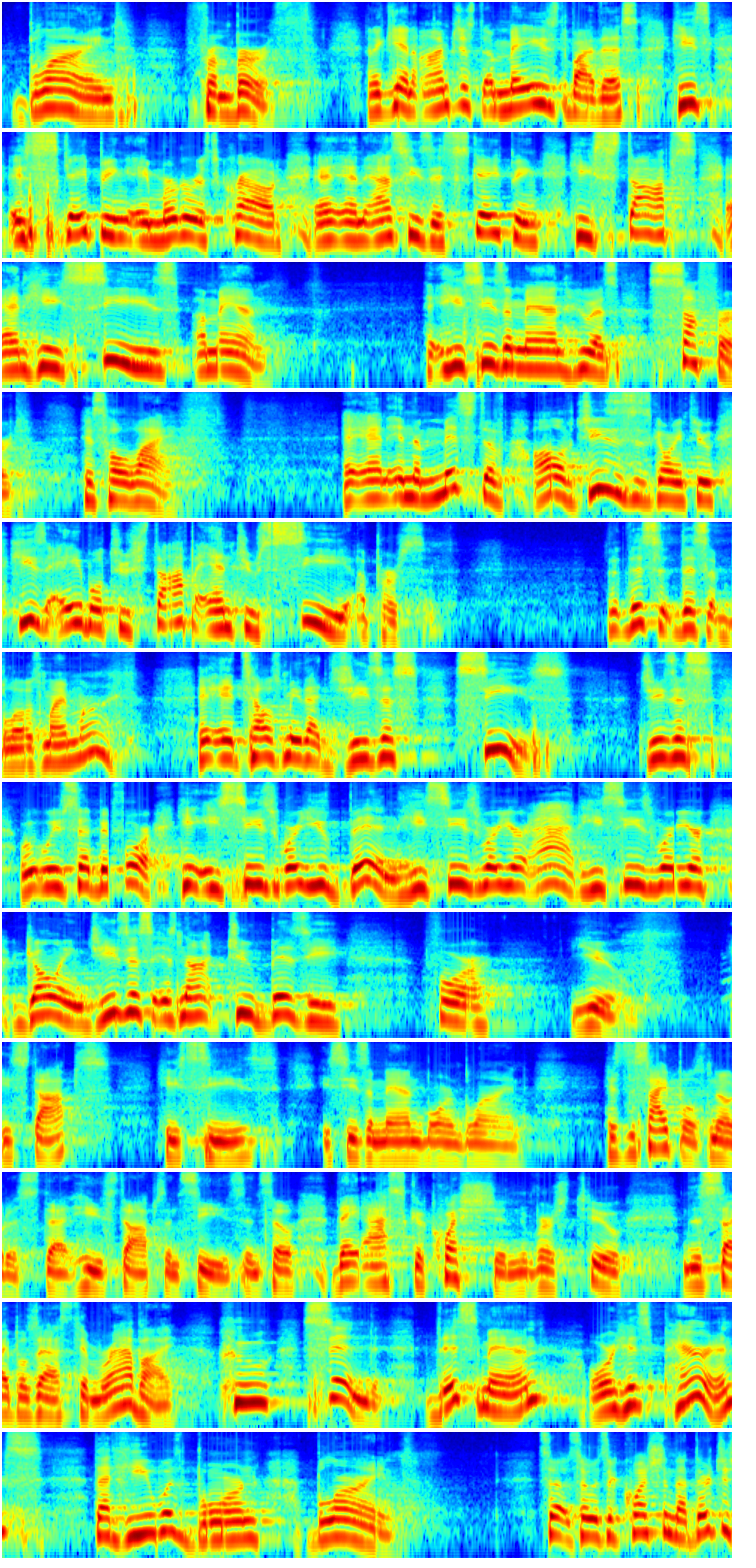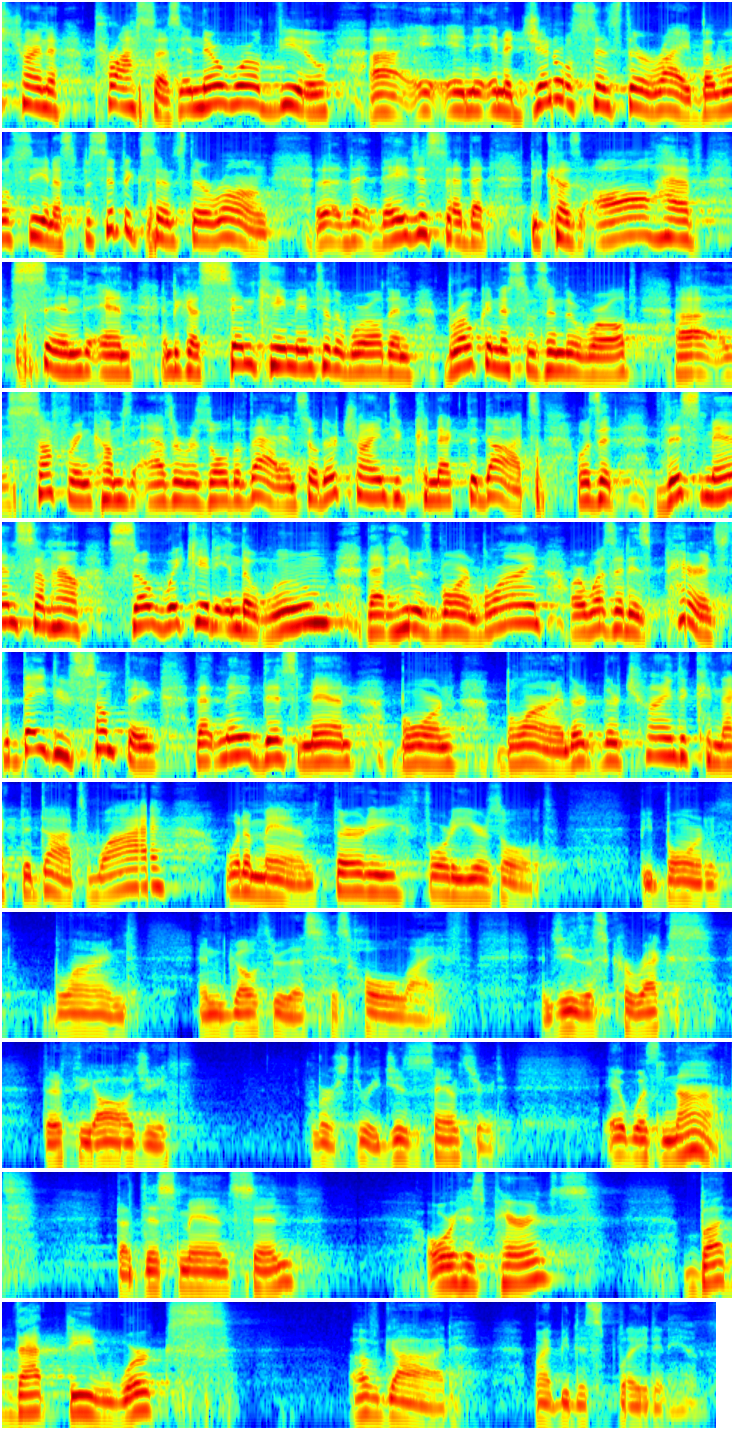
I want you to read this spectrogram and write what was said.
blind from birth. And again, I'm just amazed by this. He's escaping a murderous crowd, and, and, as he's escaping, he stops and he sees a man. He sees a man who has suffered his whole life. And in the midst of all of Jesus is going through, he's able to stop and to see a person. This, this blows my mind. It tells me that Jesus sees. Jesus, we've said before, he, he sees where you've been, he sees where you're at, he sees where you're going. Jesus is not too busy for you. He stops, he sees, he sees a man born blind. His disciples notice that he stops and sees. And so they ask a question, verse 2. The disciples asked him, Rabbi, who sinned, this man or his parents, that he was born blind? So, so it's a question that they're just trying to process. In their worldview, uh, in, in a general sense, they're right, but we'll see in a specific sense, they're wrong. Uh, they just said that because all have sinned and, and because sin came into the world and brokenness was in the world, uh, suffering comes as a result of that. And so they're trying to connect the dots. Was it this man somehow so wicked in the womb that he was born blind, or was it his parents? Did they do something that made this man born blind? They're, they're trying to connect the dots. Why would a man, 30, 40 years old, be born blind and go through this his whole life? And Jesus corrects their theology Verse 3 Jesus answered, It was not that this man sinned or his parents, but that the works of God might be displayed in him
